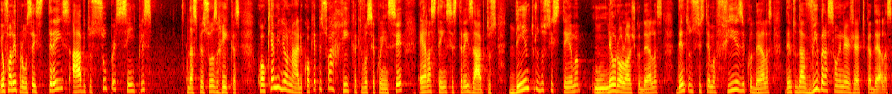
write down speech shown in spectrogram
Eu falei para vocês três hábitos super simples das pessoas ricas. Qualquer milionário, qualquer pessoa rica que você conhecer, elas têm esses três hábitos dentro do sistema neurológico delas, dentro do sistema físico delas, dentro da vibração energética delas.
